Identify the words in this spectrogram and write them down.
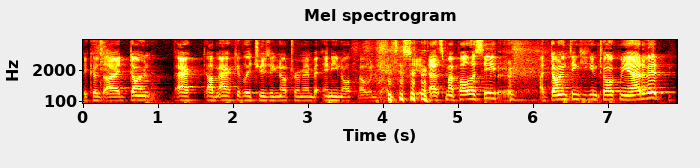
because I don't act. I'm actively choosing not to remember any North Melbourne games this year. That's my policy. I don't think you can talk me out of it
